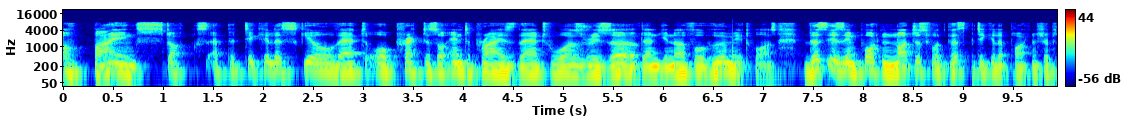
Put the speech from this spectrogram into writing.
of buying stocks, a particular skill that or practice or enterprise that was reserved and you know for whom it was. This is important not just for this particular partnerships,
